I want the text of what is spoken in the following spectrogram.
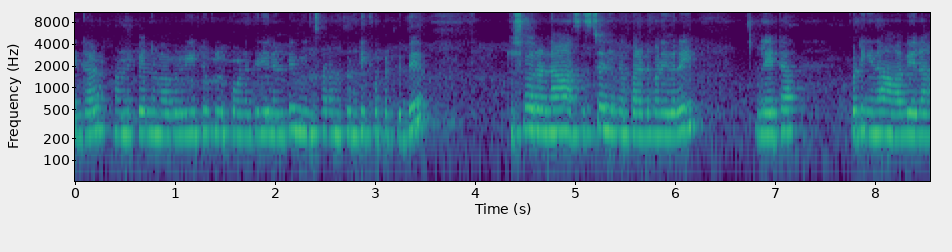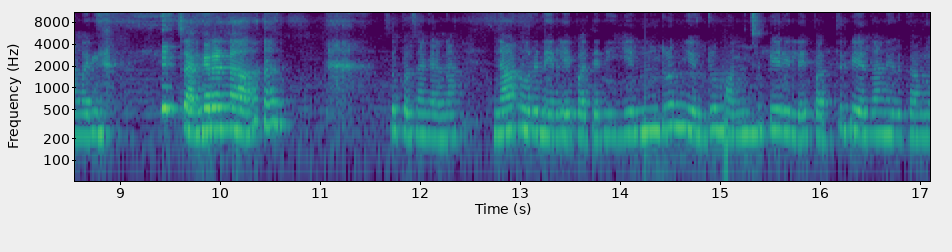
என்றால் அந்த பெண் அவள் வீட்டுக்குள்ளே போன திடீரென்று மின்சாரம் துண்டிக்கப்பட்டது. கிஷோர் அண்ணா சிஸ்டர் நீங்கள் பன்னெண்டு மணி வரை லேட்டாக போட்டிங்கன்னா ஆவியெல்லாம் மாதிரி சங்கரண்ணா. சூப்பர் சங்கரண்ணா. நான் ஒரு நிரலை பார்த்தேன். என்றும் என்றும் அஞ்சு பேர் இல்லை பத்து பேர் தான் இருக்காங்க.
